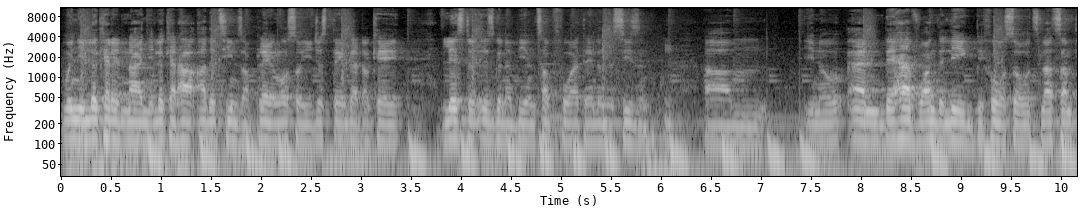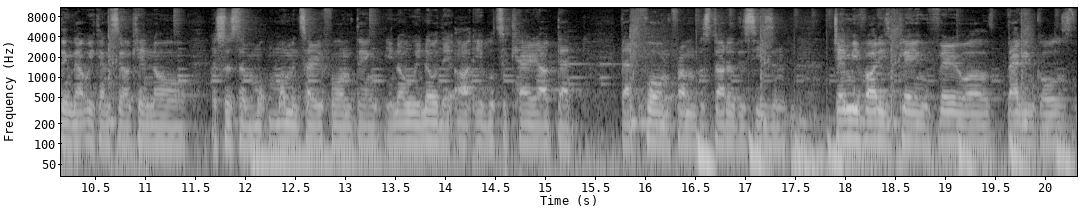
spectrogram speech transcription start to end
when you look at it now and you look at how other teams are playing, also you just think that okay, Leicester is going to be in top four at the end of the season. Um, you know, and they have won the league before, so it's not something that we can say, okay, no, it's just a momentary form thing. You know, we know they are able to carry out that that form from the start of the season. Jamie Vardy's playing very well, bagging goals,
